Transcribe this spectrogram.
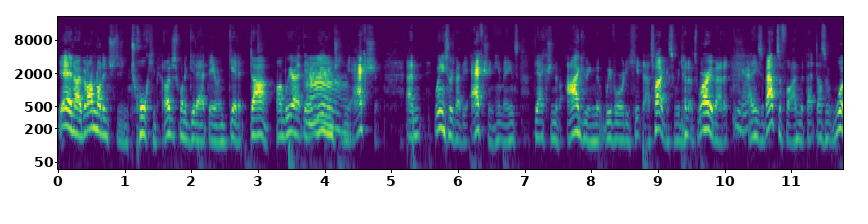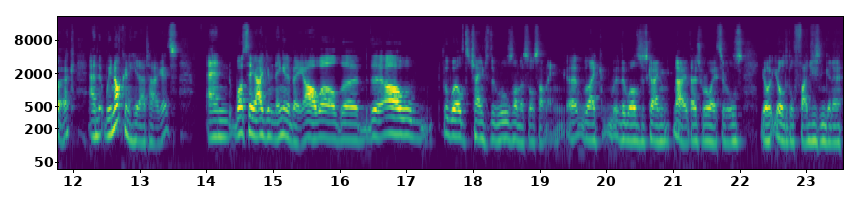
yeah, no, but I'm not interested in talking about it. I just want to get out there and get it done. Um, we're out there, we're interested in the action. And when he talks about the action, he means the action of arguing that we've already hit our targets and we don't have to worry about it. And he's about to find that that doesn't work and that we're not going to hit our targets. And what's the argument then going to be? Oh well, the the oh well, the world's changed the rules on us or something. Uh, like the world's just going, no, those were always the rules. Your your little fudge isn't going to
